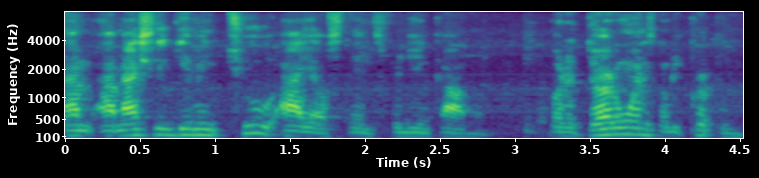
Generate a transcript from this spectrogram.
I'm, I'm actually giving two IL stints for Giancarlo, but the third one is going to be crippling.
